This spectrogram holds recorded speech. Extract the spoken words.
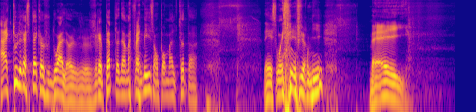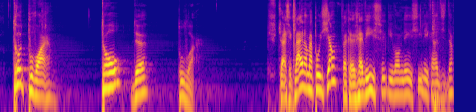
Avec tout le respect que je dois. Je, répète, dans ma famille, ils sont pas mal tous en, dans les soins infirmiers. Mais, trop de pouvoir. Trop de pouvoir. Je suis assez clair dans ma position? Fait que j'avise ceux qui vont venir ici, les candidats.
